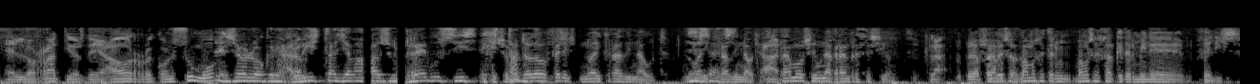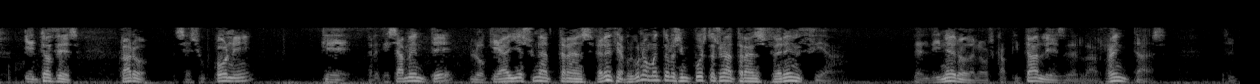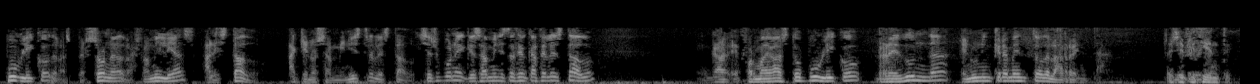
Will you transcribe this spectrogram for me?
en los ratios de ahorro y consumo. eso es lo que los Claro. juristas llamaban su rebusis Y sobre todo, Félix, no hay crowding out. No hay Esa es. crowding out. Claro. Estamos en una gran recesión. Claro. Pero Sobre vamos, a, vamos a term- vamos a dejar que termine Félix. Y entonces, claro, se supone que precisamente lo que hay es una transferencia, porque un aumento de los impuestos es una transferencia del dinero, de los capitales, de las rentas, del público, de las personas, de las familias, al Estado, a que nos administre el Estado. Y se supone que esa administración que hace el Estado, en forma de gasto público, redunda en un incremento de la renta. Es eficiente.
